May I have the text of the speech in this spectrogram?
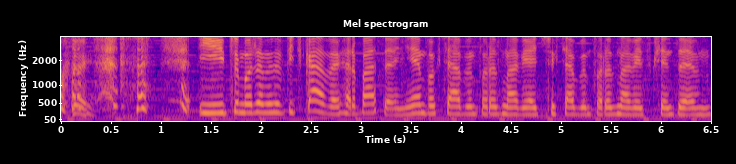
Okej. I czy możemy wypić kawę, herbatę, nie? Bo chciałabym porozmawiać, czy chciałbym porozmawiać z księdzem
